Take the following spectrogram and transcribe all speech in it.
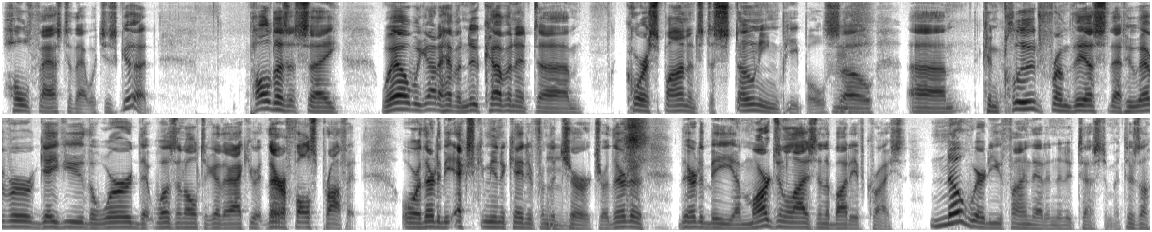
hold fast to that which is good. Paul doesn't say, well, we got to have a new covenant um, correspondence to stoning people. Hmm. So um, conclude from this that whoever gave you the word that wasn't altogether accurate, they're a false prophet, or they're to be excommunicated from the mm. church, or they're to they're to be uh, marginalized in the body of Christ. Nowhere do you find that in the New Testament. There's a,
